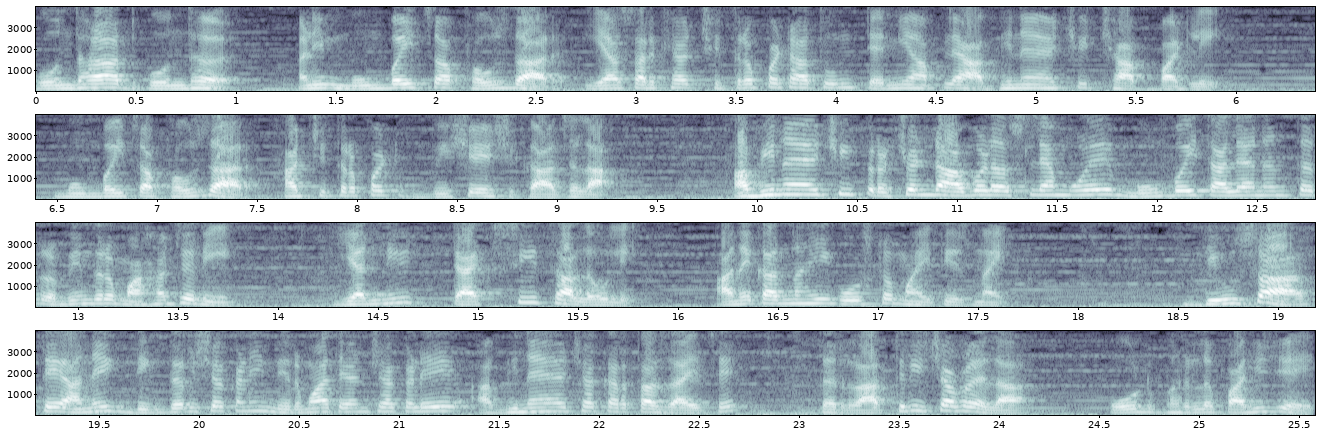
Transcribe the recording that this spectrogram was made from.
गोंधळात गोंधळ आणि मुंबईचा फौजदार यासारख्या चित्रपटातून त्यांनी आपल्या अभिनयाची छाप पाडली. मुंबईचा फौजदार हा चित्रपट विशेष गाजला. अभिनयाची प्रचंड आवड असल्यामुळे मुंबईत आल्यानंतर रवींद्र महाजनी यांनी टॅक्सी चालवली. अनेकांना ही गोष्ट माहितीच नाही. दिवसा ते अनेक दिग्दर्शक आणि निर्मात्यांच्याकडे अभिनयाच्या करता जायचे तर रात्रीच्या वेळेला पोट भरलं पाहिजे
